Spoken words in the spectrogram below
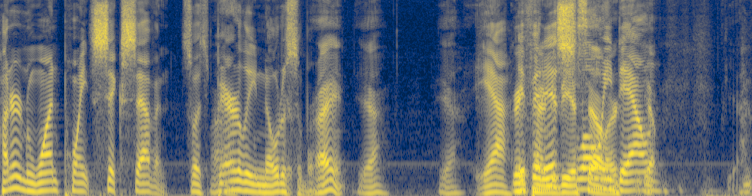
101.67. So it's barely noticeable. right? Yeah, yeah. Yeah. Great if it is slowing down, Yep.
